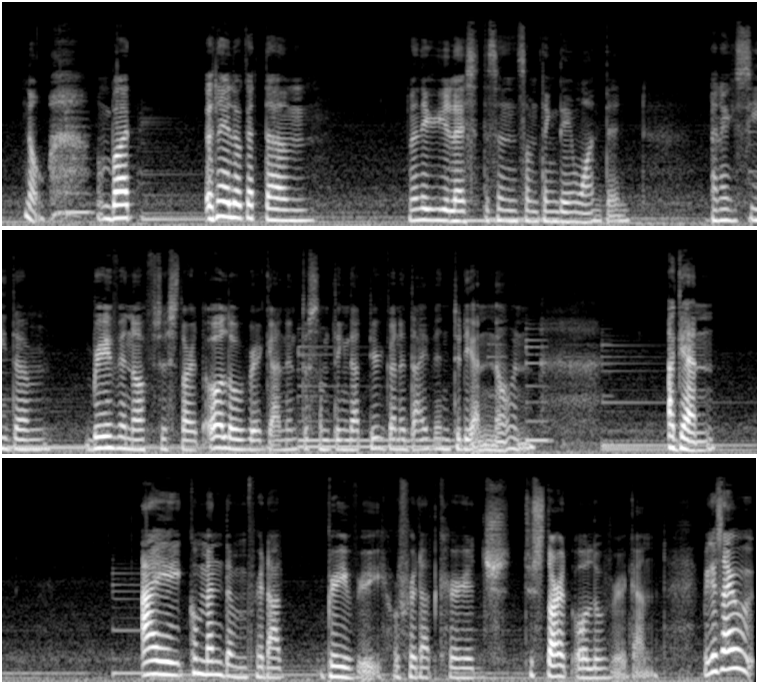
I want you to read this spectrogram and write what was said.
no. But when I look at them, when they realize this isn't something they wanted, and I see them brave enough to start all over again into something that they're gonna dive into the unknown again, I commend them for that bravery or for that courage to start all over again. Because I,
